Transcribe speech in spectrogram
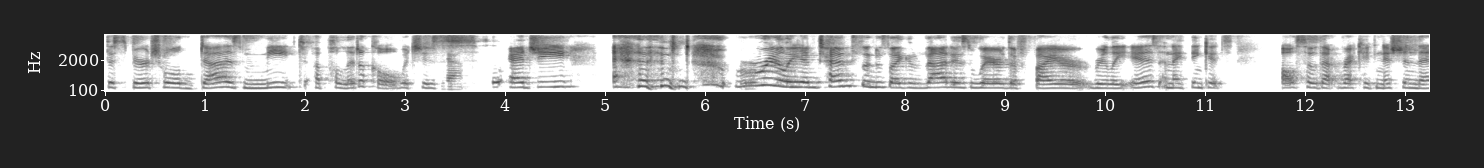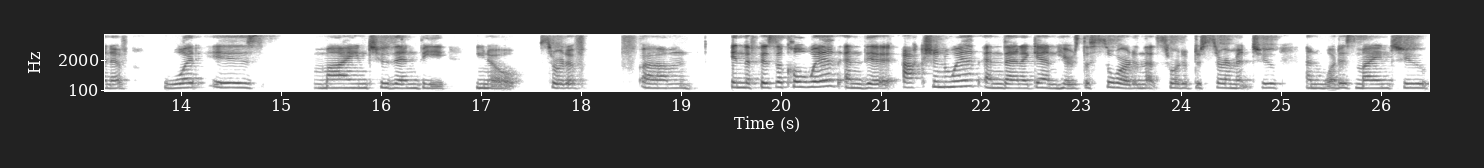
the spiritual does meet a political, which is yeah. so edgy and really intense. And it's like that is where the fire really is. And I think it's also that recognition then of what is mine to then be, you know, sort of um, in the physical with and the action with. And then again, here's the sword and that sort of discernment to, and what is mine to,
